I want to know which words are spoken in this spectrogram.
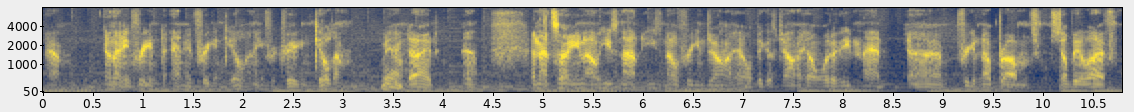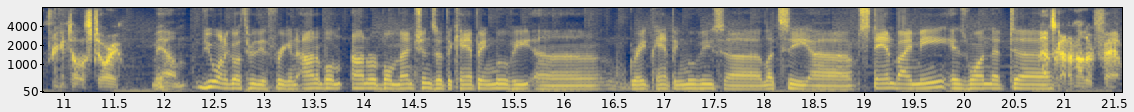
Yeah. And then he freaking and it freaking killed and he freaking killed him. Yeah. And died. Yeah. And that's how you know he's not he's no freaking Jonah Hill because Jonah Hill would have eaten that uh, freaking no problems, still be alive, freaking tell the story. Yeah, you want to go through the freaking honorable honorable mentions of the camping movie, uh, great camping movies. Uh, let's see, uh, Stand by Me is one that. Uh, That's got another fat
